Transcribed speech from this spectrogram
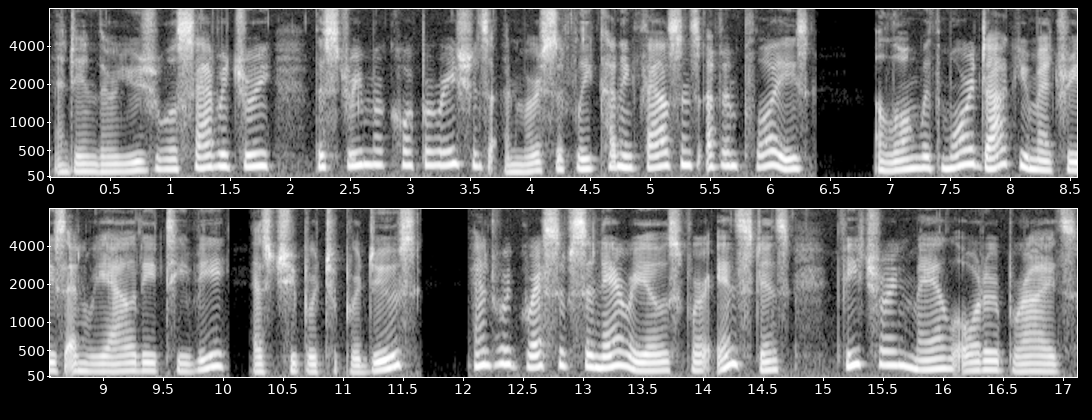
And in their usual savagery, the streamer corporations unmercifully cutting thousands of employees, along with more documentaries and reality TV as cheaper to produce, and regressive scenarios, for instance, featuring mail order brides.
